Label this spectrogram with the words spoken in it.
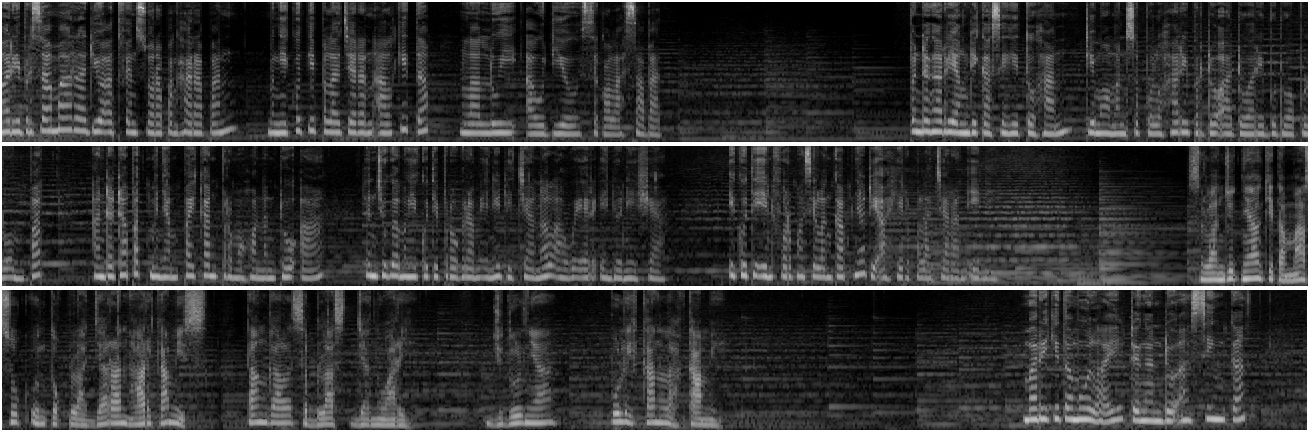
Mari bersama Radio Advent Suara Pengharapan mengikuti pelajaran Alkitab melalui audio Sekolah Sabat. Pendengar yang dikasihi Tuhan, di momen 10 hari berdoa 2024, Anda dapat menyampaikan permohonan doa dan juga mengikuti program ini di channel AWR Indonesia. Ikuti informasi lengkapnya di akhir pelajaran ini. Selanjutnya kita masuk untuk pelajaran hari Kamis, tanggal 11 Januari. Judulnya, Pulihkanlah Kami. Mari kita mulai dengan doa singkat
